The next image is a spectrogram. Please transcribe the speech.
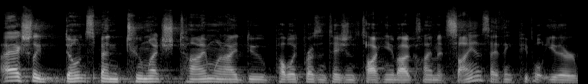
I actually don't spend too much time when I do public presentations talking about climate science. I think people either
